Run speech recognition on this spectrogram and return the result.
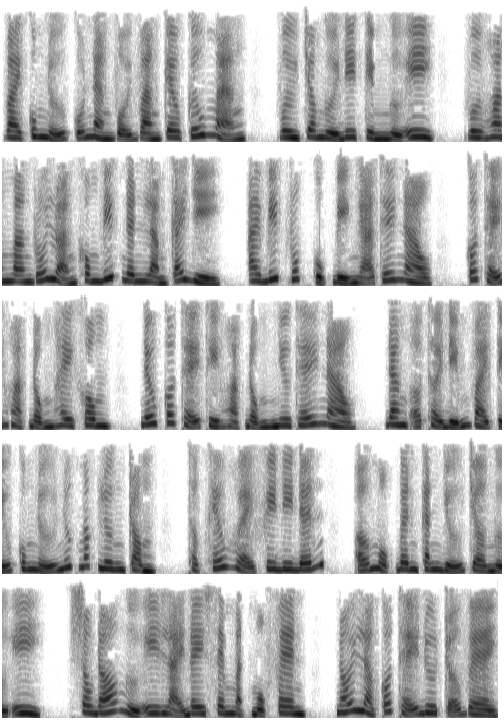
vài cung nữ của nàng vội vàng kêu cứu mạng, vừa cho người đi tìm ngự y, vừa hoang mang rối loạn không biết nên làm cái gì, ai biết rốt cuộc bị ngã thế nào, có thể hoạt động hay không, nếu có thể thì hoạt động như thế nào, đang ở thời điểm vài tiểu cung nữ nước mắt lương tròng, thật khéo Huệ Phi đi đến, ở một bên canh giữ chờ ngự y, sau đó ngự y lại đây xem mạch một phen, nói là có thể đưa trở về,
